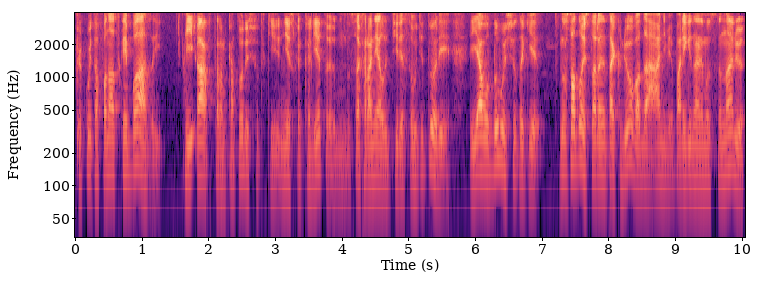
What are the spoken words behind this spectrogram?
какой-то фанатской базой и автором, который все-таки несколько лет э, сохранял интерес аудитории. И я вот думаю, все-таки ну, с одной стороны, так клево, да, аниме по оригинальному сценарию,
